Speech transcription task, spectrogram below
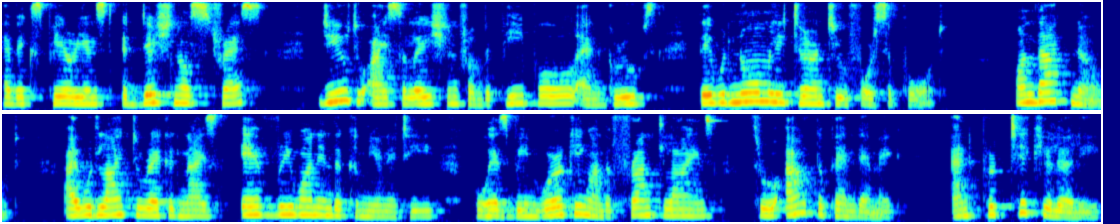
have experienced additional stress due to isolation from the people and groups they would normally turn to for support. On that note, I would like to recognize everyone in the community who has been working on the front lines throughout the pandemic, and particularly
